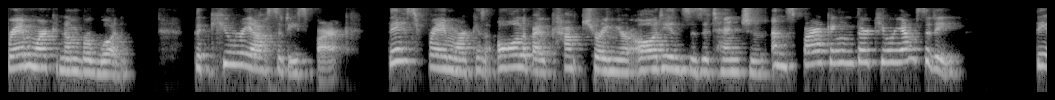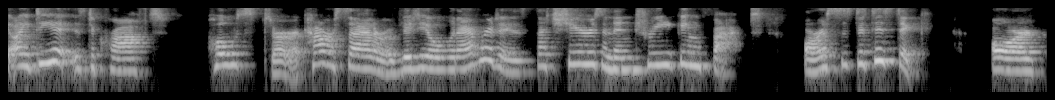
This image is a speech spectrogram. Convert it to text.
Framework number one the curiosity spark. This framework is all about capturing your audience's attention and sparking their curiosity. The idea is to craft post or a carousel or a video, whatever it is, that shares an intriguing fact or a statistic or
